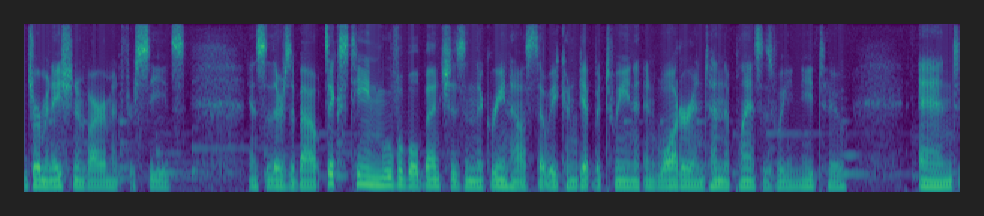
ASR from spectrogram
germination environment for seeds. And so there's about 16 movable benches in the greenhouse that we can get between and water and tend the plants as we need to. And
